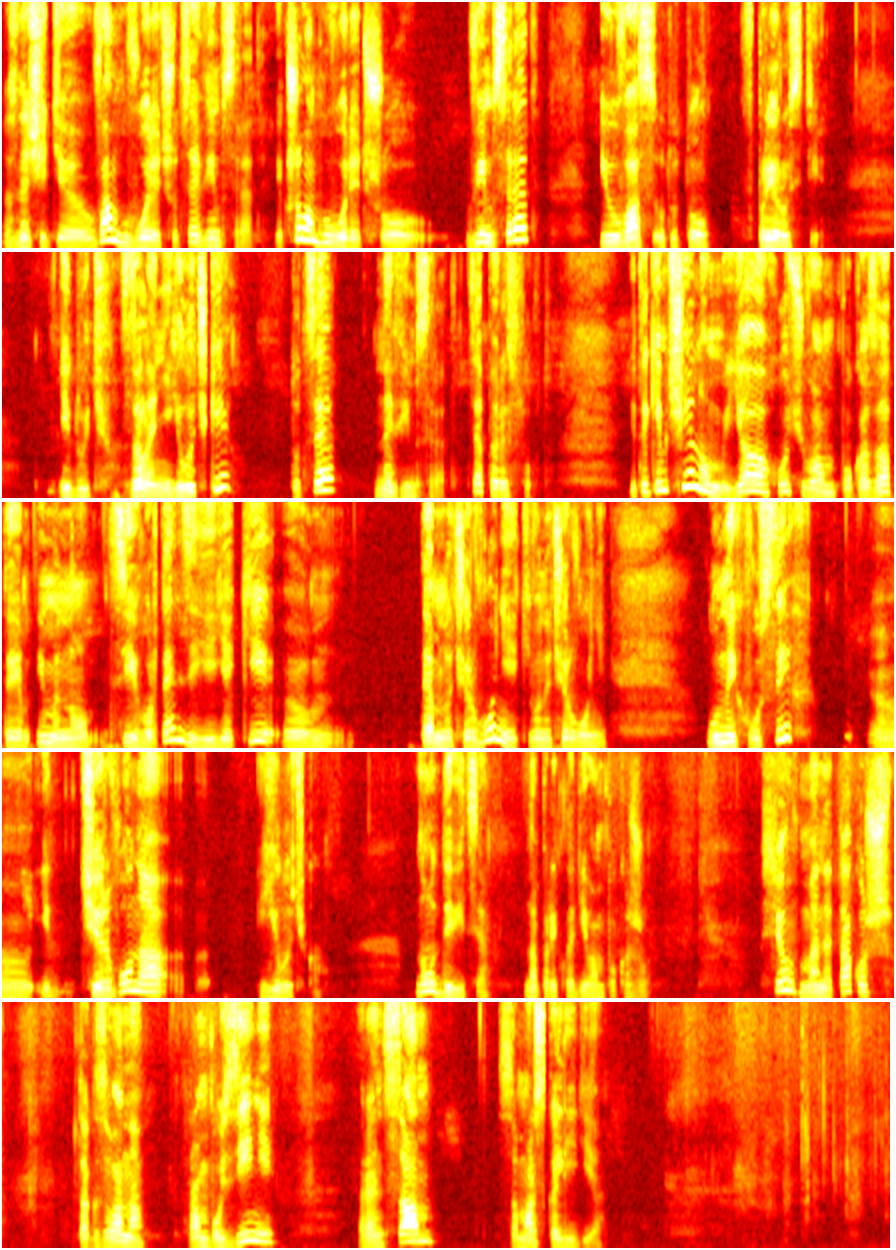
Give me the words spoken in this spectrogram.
Значить, е, вам говорять, що це вімсред. Якщо вам говорять, що вімсред, і у вас отут в прирості йдуть зелені гілочки, то це не вімсред, це пересорт. І таким чином я хочу вам показати іменно ці гортензії, які е, темно-червоні, які вони червоні. У них в усіх е, і червона гілочка. Ну, от дивіться, на прикладі вам покажу. Все, в мене також так звана фрамбозіні, ренсам, самарська лідія.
